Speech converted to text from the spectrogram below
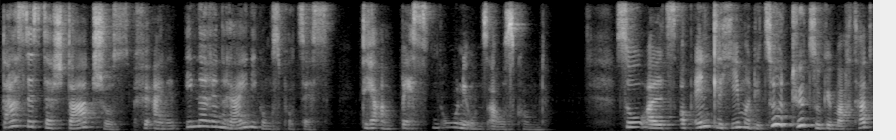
das ist der Startschuss für einen inneren Reinigungsprozess, der am besten ohne uns auskommt. So als ob endlich jemand die Tür zugemacht hat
